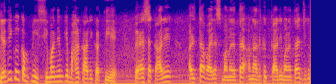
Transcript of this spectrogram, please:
यदि कोई कंपनी सीमा नियम के बाहर कार्य करती है तो ऐसा कार्य अल्टा वायरस माना जाता है अनाधिकृत कार्य माना जाता है जो कि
